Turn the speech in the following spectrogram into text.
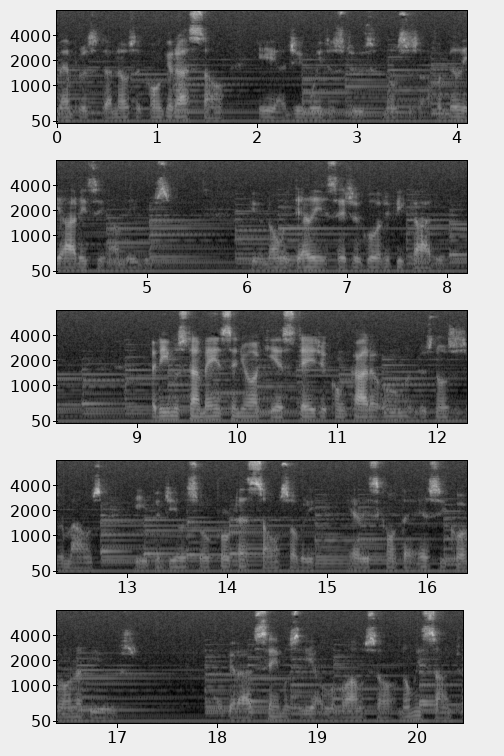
membros da nossa congregação e de muitos dos nossos familiares e amigos. Que o nome dele seja glorificado. Pedimos também, Senhor, que esteja com cada um dos nossos irmãos e pedimos sua proteção sobre eles contra esse coronavírus. Agradecemos e louvamos ao nome santo,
